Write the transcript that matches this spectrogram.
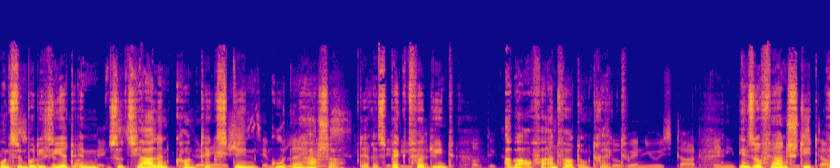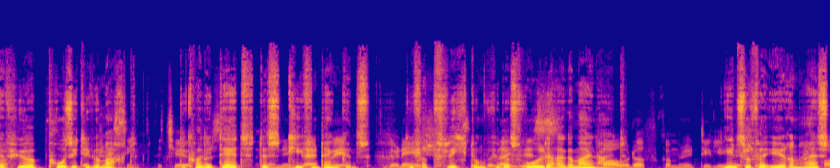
und symbolisiert im sozialen Kontext den guten Herrscher, der Respekt verdient, aber auch Verantwortung trägt. Insofern steht er für positive Macht, die Qualität des tiefen Denkens, die Verpflichtung für das Wohl der Allgemeinheit. Ihn zu verehren heißt,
